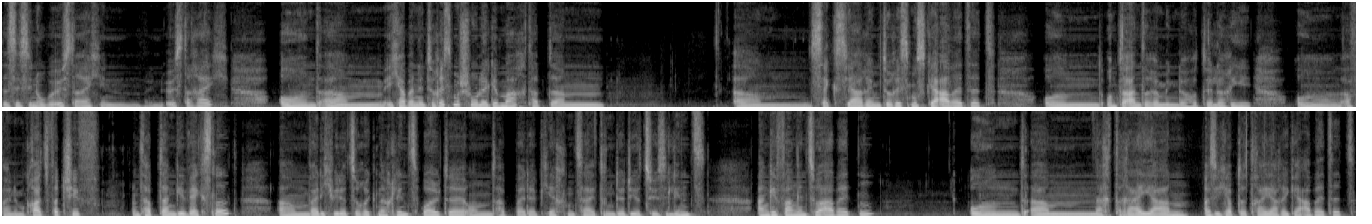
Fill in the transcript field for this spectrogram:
das ist in Oberösterreich in, in Österreich. Und ähm, ich habe eine Tourismusschule gemacht, habe dann ähm, sechs Jahre im Tourismus gearbeitet und unter anderem in der Hotellerie und auf einem Kreuzfahrtschiff und habe dann gewechselt, ähm, weil ich wieder zurück nach Linz wollte und habe bei der Kirchenzeitung der Diözese Linz angefangen zu arbeiten. Und ähm, nach drei Jahren, also ich habe da drei Jahre gearbeitet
